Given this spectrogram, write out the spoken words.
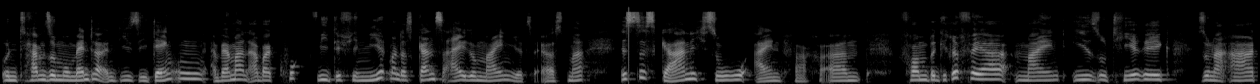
und haben so Momente, an die sie denken. Wenn man aber guckt, wie definiert man das ganz allgemein jetzt erstmal, ist es gar nicht so einfach. Ähm, vom Begriff her meint Esoterik so eine Art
